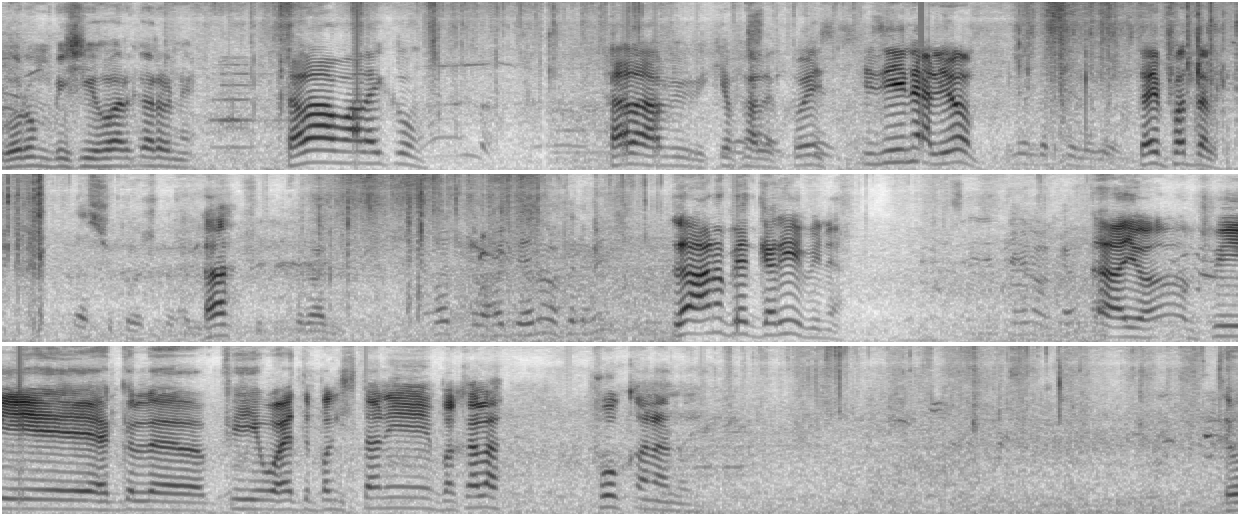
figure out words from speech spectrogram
গরম বেশি হওয়ার কারণে সালাম আলাইকুম هلا حبيبي كيف حالك كويس يجينا اليوم بس هنا بس. طيب تفضل بس شكرا شكرا حبيبي ها؟ شكرا خذ روح انت هنا في العيش لا انا بيت قريب هنا انت هنا ايوه في هقول في واحد باكستاني بقالة فوق انا نوي তো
